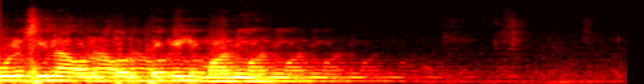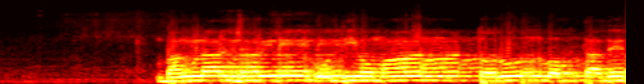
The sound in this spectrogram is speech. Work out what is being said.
বলছি না, অন্তর থেকেই মানি। বাংলার জমিনে উদীয়মান তরুণ বক্তাদের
